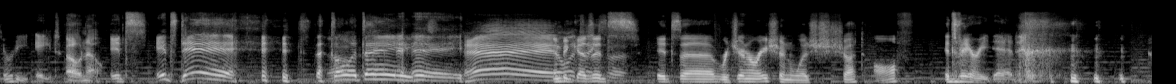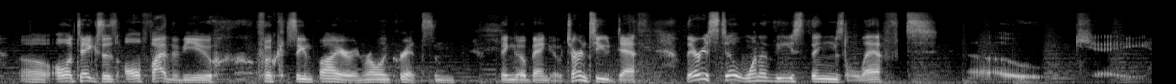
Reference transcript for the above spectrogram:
38 Oh no, it's it's dead. That's all it takes. Hey. hey and because takes it's it's uh regeneration was shut off it's very dead. Oh all it takes is all five of you focusing fire and rolling crits and bingo bango. Turn to death. There is still one of these things left. Okay.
